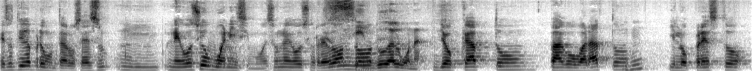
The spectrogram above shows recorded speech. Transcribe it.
Eso te iba a preguntar, o sea, es un negocio buenísimo, es un negocio redondo. Sin duda alguna. Yo capto, pago barato y lo presto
